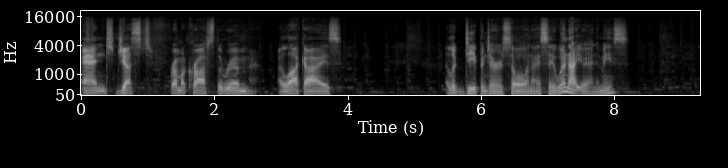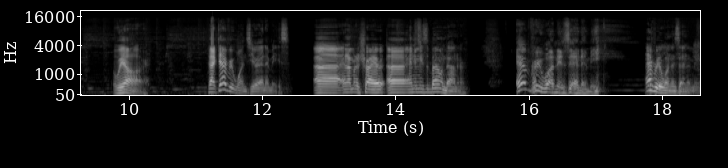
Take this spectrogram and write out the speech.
and just from across the room, I lock eyes. I look deep into her soul and I say, "We're not your enemies. We are. In fact, everyone's your enemies." Uh, and I'm gonna try uh, enemies abound on her. everyone is enemy Everyone is enemy.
